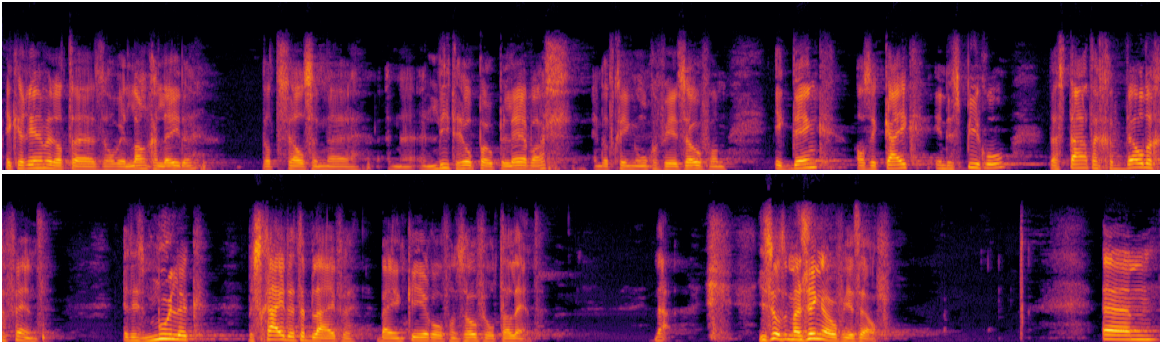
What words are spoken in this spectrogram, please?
Ik herinner me, dat uh, is alweer lang geleden, dat zelfs een, uh, een, eh, een lied heel populair was. En dat ging ongeveer zo van, ik denk als ik kijk in de spiegel, daar staat een geweldige vent. Het is moeilijk bescheiden te blijven bij een kerel van zoveel talent. Nou, je zult het maar zingen over jezelf. Um,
